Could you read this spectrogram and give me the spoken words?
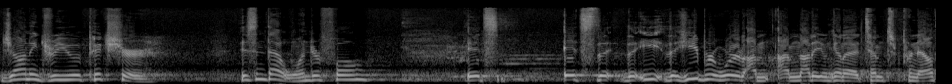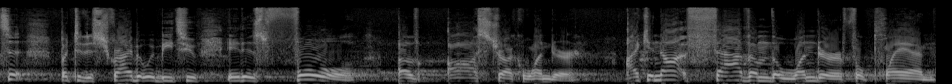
Johnny drew you a picture. Isn't that wonderful? It's it's the, the, the Hebrew word, I'm, I'm not even going to attempt to pronounce it, but to describe it would be to, it is full of awestruck wonder. I cannot fathom the wonderful plan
